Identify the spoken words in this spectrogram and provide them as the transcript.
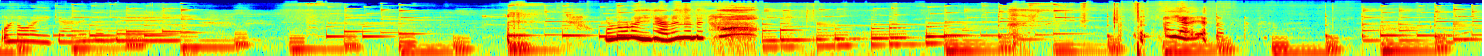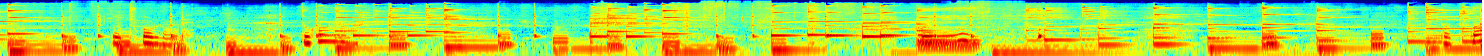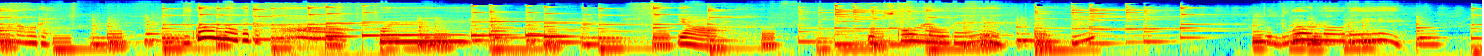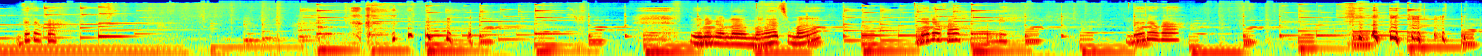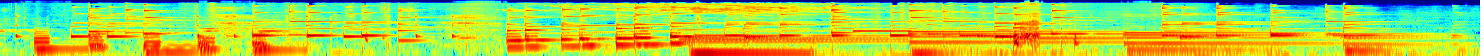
올라오라 얘기 안 했는데. 올라오라 얘기 안 했는데. 아야야. 누가 올라오래? 누가 올라오래? 누가 올라오래? 누가 올라오래 너? 헐. 야, 너 누가 올라오래? 응? 너 누가 올라오래? 내려가. 내려가라는 말 하지 마. 내려가, 빨리. 내려가.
